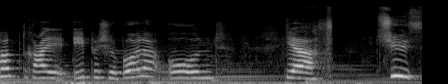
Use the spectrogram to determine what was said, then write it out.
Top 3 epische Baller. Und ja, tschüss.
